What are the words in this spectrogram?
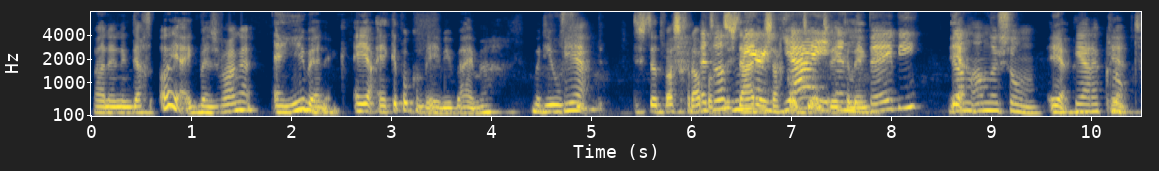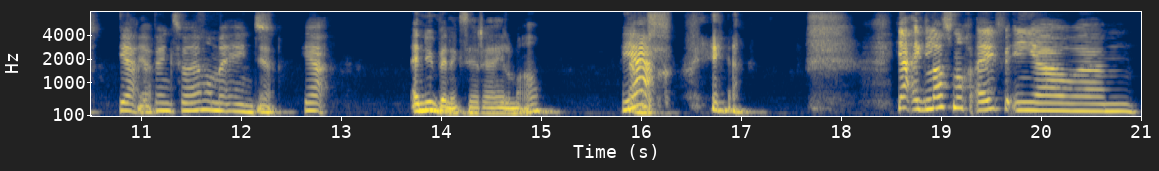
Waarin ik dacht, oh ja, ik ben zwanger en hier ben ik. En ja, ik heb ook een baby bij me. Maar die hoeft ja. Dus dat was grappig. Het was dus meer zag jij en de baby dan ja. andersom. Ja, ja dat klopt. Ja, daar ben ik het wel helemaal mee eens. Ja. ja. En nu ben ik er uh, helemaal. Ja. ja. Ja, ik las nog even in jouw, um,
